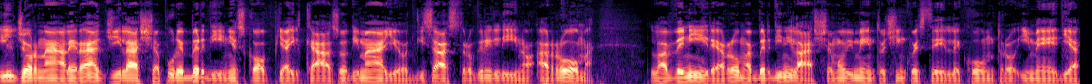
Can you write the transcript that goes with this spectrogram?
Il giornale, Raggi lascia pure Berdini e scoppia il caso Di Maio, disastro grillino a Roma. L'avvenire a Roma Berdini lascia, Movimento 5 Stelle contro i media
